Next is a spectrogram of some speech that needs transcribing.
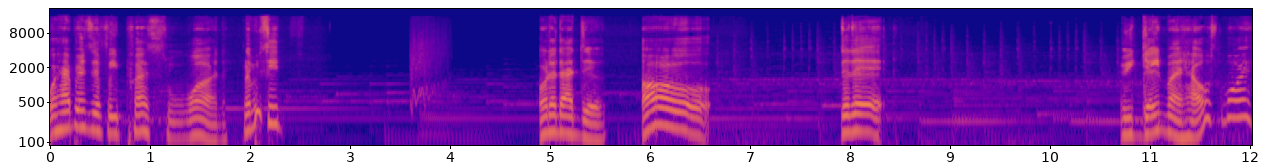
what happens if we press one? Let me see. What did that do? Oh. Did it regain my health boy?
